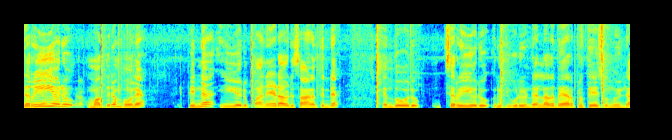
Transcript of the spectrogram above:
ചെറിയൊരു മധുരം പോലെ പിന്നെ ഈ ഒരു പനയുടെ ഒരു സാധനത്തിന്റെ എന്തോ ഒരു ചെറിയൊരു രുചി കൂടി ഉണ്ട്. അല്ലാതെ വേറെ പ്രത്യേകിച്ചൊന്നുമില്ല.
